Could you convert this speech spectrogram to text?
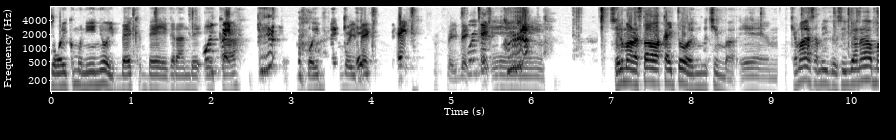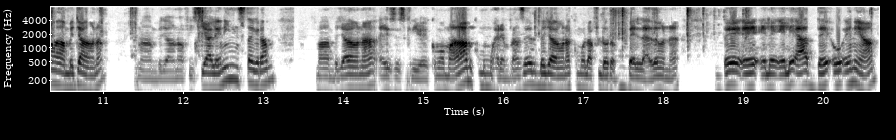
Boy como niño y Beck B grande EK. Voy back. Ey, voy back. Voy Ey. back. Eh, sí, hermano, estaba acá y todo, es una chimba. Eh, ¿Qué más, amigos? Sigan a Madame Belladonna. Madame Belladonna oficial en Instagram. Madame Belladonna eh, se escribe como Madame, como mujer en francés. Belladonna como la flor Belladonna. E B-E-L-L-A-D-O-N-A.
